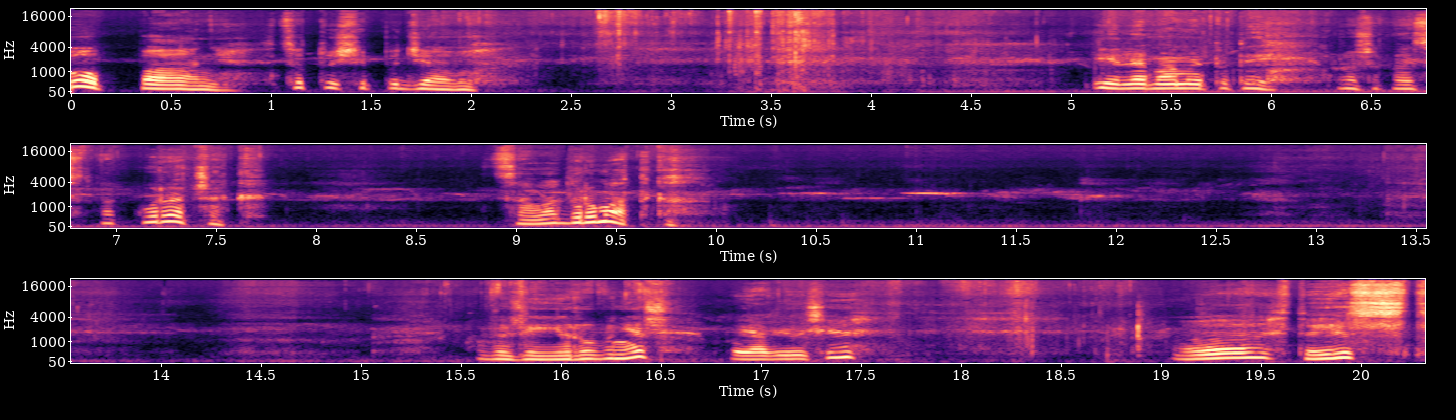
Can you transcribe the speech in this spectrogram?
O panie, co tu się podziało? Ile mamy tutaj, proszę Państwa, kureczek? Cała gromadka. Powyżej również pojawił się. O, to jest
